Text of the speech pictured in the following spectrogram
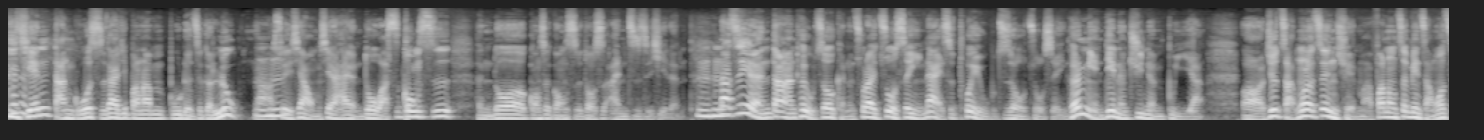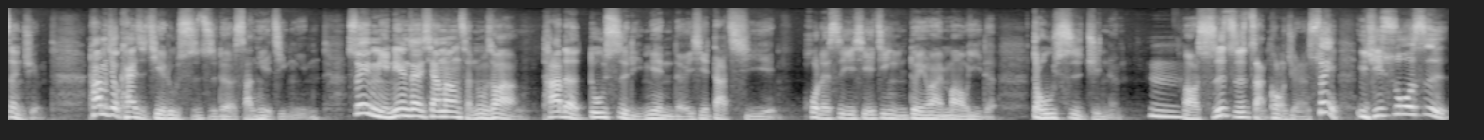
以前党国时代就帮他们铺了这个路啊，所以像我们现在还有很多瓦斯公司、很多公司公司都是安置这些人。那这些人当然退伍之后可能出来做生意，那也是退伍之后做生意。可是缅甸的军人不一样啊，就掌握了政权嘛，发动政变掌握政权，他们就开始介入实质的商业经营。所以缅甸在相当程度上。它的都市里面的一些大企业，或者是一些经营对外贸易的，都是军人，嗯啊，实质掌控了军人。所以，与其说是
